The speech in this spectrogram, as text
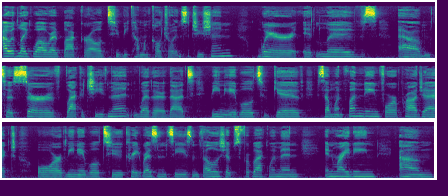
I would like Well Read Black Girl to become a cultural institution where it lives um, to serve Black achievement, whether that's being able to give someone funding for a project or being able to create residencies and fellowships for Black women in writing. Um,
